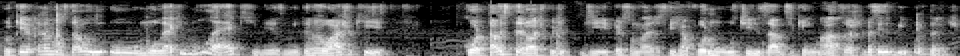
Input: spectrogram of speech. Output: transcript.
Porque vai mostrar o, o moleque moleque mesmo. Então eu acho que cortar o estereótipo de, de personagens que já foram utilizados e queimados, eu acho que vai ser bem importante.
